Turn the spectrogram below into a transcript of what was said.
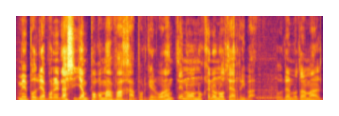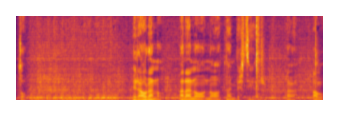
Me podría poner la silla un poco más baja, porque el volante no, no es que lo note arriba. Podría notar más alto. Pero ahora no. Ahora no, no es para investigar. Vamos,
